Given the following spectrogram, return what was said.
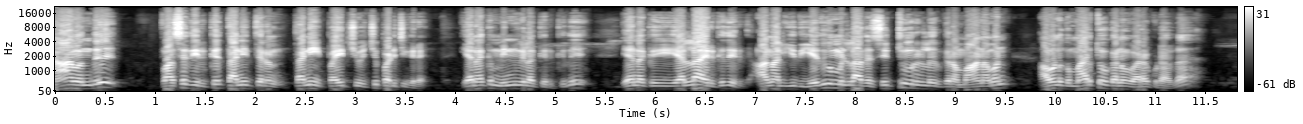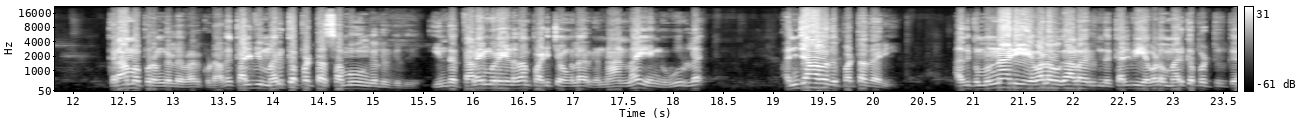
நான் வந்து வசதி இருக்கு தனித்திறன் தனி பயிற்சி வச்சு படிச்சுக்கிறேன். எனக்கு மின் விளக்கு இருக்குது எனக்கு எல்லாம் இருக்குது இருக்கு. ஆனால் இது எதுவும் இல்லாத சிற்றூர்கள் இருக்கிற மாணவன் அவனுக்கு மருத்துவ கனவு வரக்கூடாதா? கிராமப்புறங்களில் வரக்கூடாது? கல்வி மறுக்கப்பட்ட சமூகங்கள் இருக்குது. இந்த தலைமுறையில் தான் படித்தவங்களாம் இருக்கு நான்லாம் எங்கள் ஊரில் அஞ்சாவது பட்டதாரி. அதுக்கு முன்னாடி எவ்வளவு காலம் இருந்த கல்வி எவ்வளவு மறுக்கப்பட்டிருக்க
